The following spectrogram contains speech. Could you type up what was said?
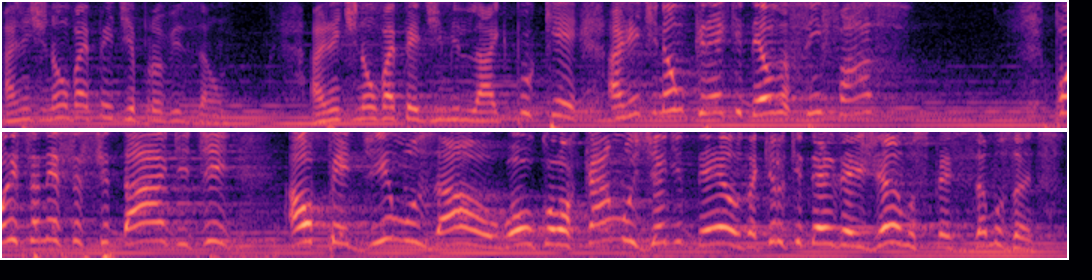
a gente não vai pedir provisão, a gente não vai pedir milagre, porque a gente não crê que Deus assim faz. Por isso a necessidade de, ao pedirmos algo ou colocarmos diante de Deus aquilo que desejamos, precisamos antes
